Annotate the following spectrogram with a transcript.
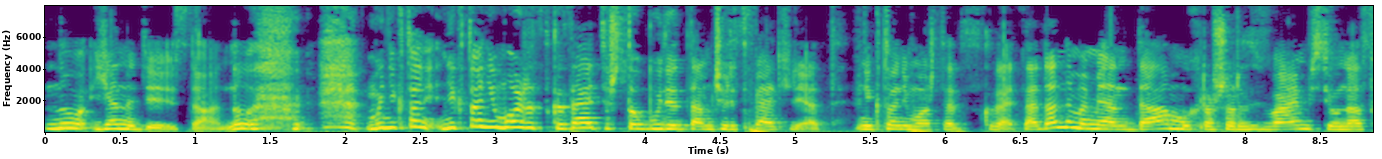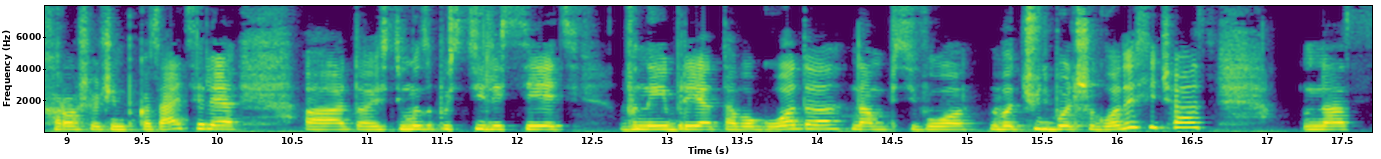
Ну, я надеюсь, да. Ну, мы никто, никто не может сказать, что будет там через 5 лет. Никто не может это сказать. На данный момент, да, мы хорошо развиваемся, у нас хорошие очень показатели. А, то есть мы запустили сеть в ноябре того года, нам всего ну, вот чуть больше года сейчас. У нас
